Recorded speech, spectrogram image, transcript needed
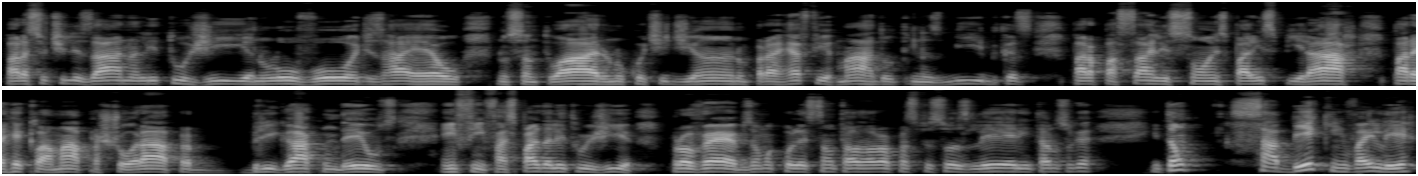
para se utilizar na liturgia, no louvor de Israel, no santuário, no cotidiano, para reafirmar doutrinas bíblicas, para passar lições, para inspirar, para reclamar, para chorar, para brigar com Deus, enfim, faz parte da liturgia. Provérbios é uma coleção tal hora para as pessoas lerem, tal, não sei o quê. Então, saber quem vai ler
